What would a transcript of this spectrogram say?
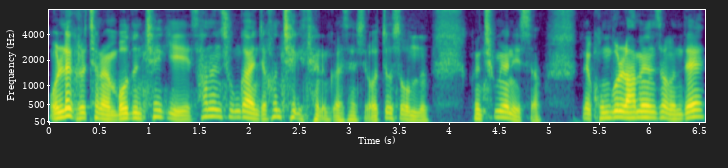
원래 그렇잖아요. 모든 책이 사는 순간 이제 헌책이 되는 거야. 사실 어쩔 수 없는 그런 측면이 있어. 근데 공부를 하면서 근데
